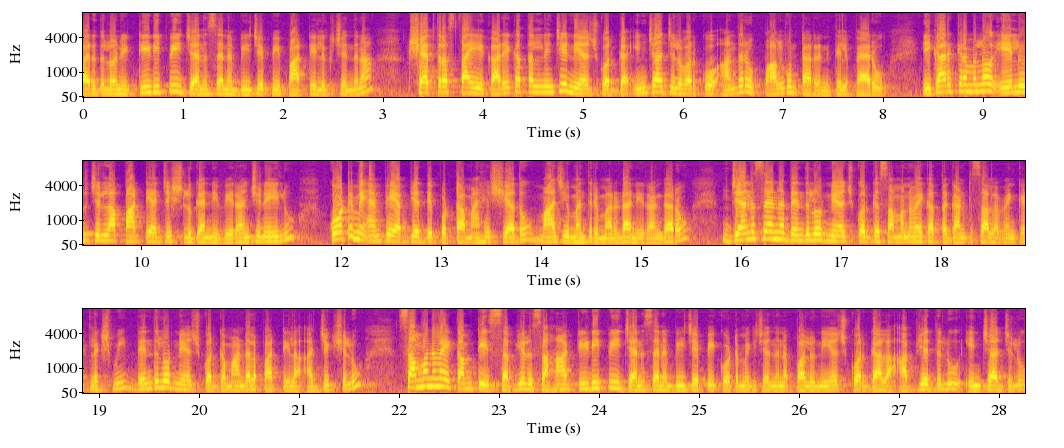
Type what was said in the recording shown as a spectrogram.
పరిధిలోని టీడీపీ జనసేన బీజేపీ పార్టీలకు చెందిన క్షేత్రస్థాయి కార్యకర్తల నుంచి నియోజకవర్గ ఇన్ఛార్జీల వరకు అందరూ పాల్గొంటారని తెలిపారు. ఈ కార్యక్రమంలో ఏలూరు జిల్లా పార్టీ అధ్యక్షులు గన్ని వీరాంజనేయులు కూటమి ఎంపీ అభ్యర్థి పుట్ట మహేష్ యాదవ్ మాజీ మంత్రి మరడాని రంగారావు జనసేన దెందులూరు నియోజకవర్గ సమన్వయకర్త ఘంటసాల వెంకటలక్ష్మి దెందులూరు నియోజకవర్గ మండల పార్టీల అధ్యక్షులు సమన్వయ కమిటీ సభ్యులు సహా టీడీపీ జనసేన బీజేపీ కూటమికి చెందిన పలు నియోజకవర్గాల అభ్యర్థులు ఇన్ఛార్జీలు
